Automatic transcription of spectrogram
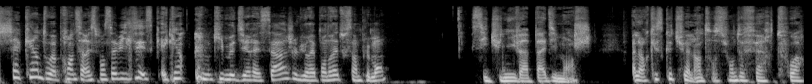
chacun doit prendre sa responsabilité. Est-ce quelqu'un qui me dirait ça Je lui répondrais tout simplement si tu n'y vas pas dimanche, alors qu'est-ce que tu as l'intention de faire toi?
